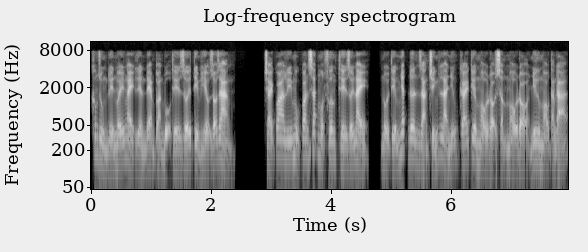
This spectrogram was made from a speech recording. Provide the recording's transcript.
không dùng đến mấy ngày liền đem toàn bộ thế giới tìm hiểu rõ ràng. Trải qua lý mục quan sát một phương thế giới này nổi tiếng nhất đơn giản chính là những cái kia màu đỏ sậm màu đỏ như máu tảng đá,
